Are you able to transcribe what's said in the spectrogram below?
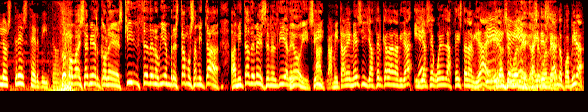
los tres cerditos. ¿Cómo va ese miércoles? 15 de noviembre, estamos a mitad, a mitad de mes en el día de hoy, sí. A, a mitad de mes y ya cerca la Navidad y ¿Qué? ya se huele la cesta Navidad, Sí, ¿eh? Ya se huele, ya se huele. deseando. Pues mira,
